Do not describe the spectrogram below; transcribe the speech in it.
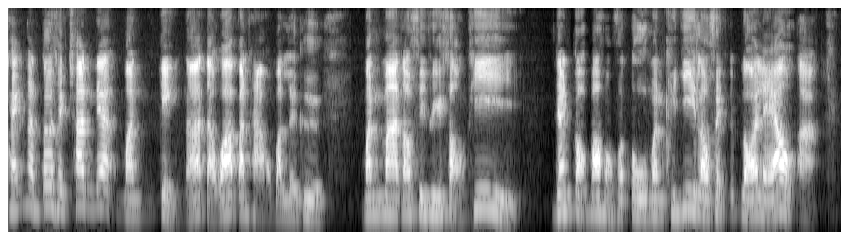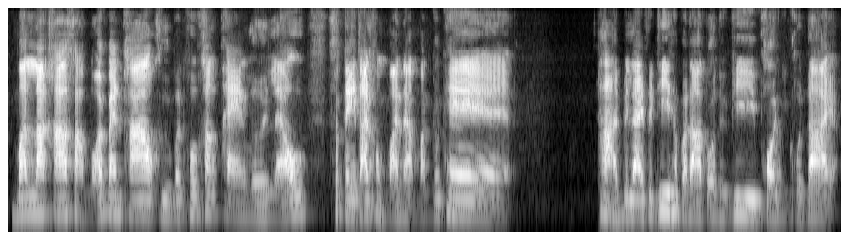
Tank Hunter Section เนี่ยมันเก่งนะ แต่ว่าปัญหาของมันเลยคือ มันมาตอน CP สองที่ ยันเกาะบาของศัตรูมันขยี้เราเสร็จเรียบร้อยแล้ว อะ มันราคา300แบนพาวคือมันค่อนข้างแพงเลยแล้วสเตตัสของมันอะ มันก็แค่ผ่านเป็นลายเป็นที่ธรรมดาตัวหนึ่งที่พอยิงคนได้อะ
